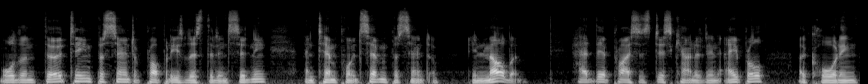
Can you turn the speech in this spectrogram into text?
More than 13% of properties listed in Sydney and 10.7% in Melbourne had their prices discounted in April, according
